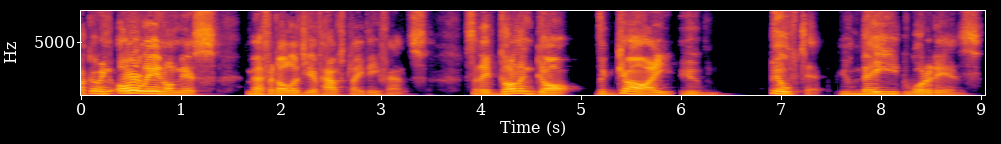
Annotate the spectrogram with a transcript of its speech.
are going all in on this methodology of how to play defense. So they've gone and got the guy who built it, who made what it is,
